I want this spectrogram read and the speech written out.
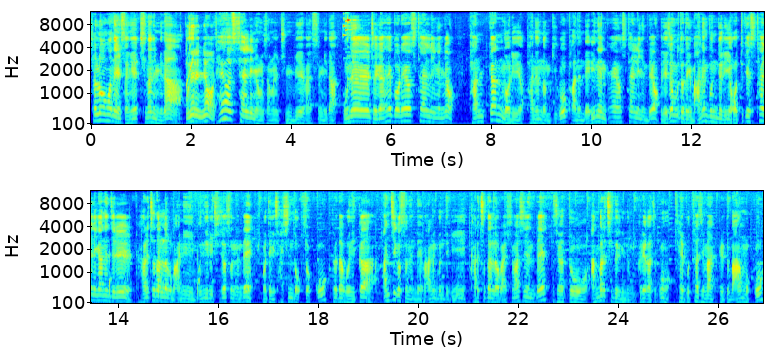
샬롬원의 일상의 진원입니다. 오늘은요 헤어스타일링 영상을 준비해봤습니다. 오늘 제가 해볼 헤어스타일링은요 반깐 머리예요. 반은 넘기고 반은 내리는 헤어스타일링인데요. 예전부터 되게 많은 분들이 어떻게 스타일링 하는지를 가르쳐달라고 많이 문의를 주셨었는데 뭐 되게 자신도 없었고 그러다 보니까 안 찍었었는데 많은 분들이 가르쳐달라고 말씀하시는데 제가 또 안 가르쳐드리긴 좀 그래가지고 잘 못하지만 그래도 마음 먹고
